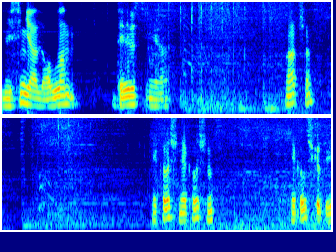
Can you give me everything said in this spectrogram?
Lee Sin geldi. Allah'ım delirirsin ya. Ne yapacaksın? Yakala şunu, yakala şunu. Yakala şu köpeği.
